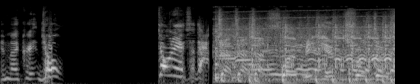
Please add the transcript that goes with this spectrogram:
am I crazy? Don't don't answer that. Come on.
